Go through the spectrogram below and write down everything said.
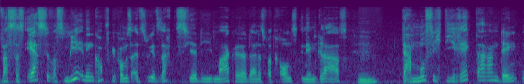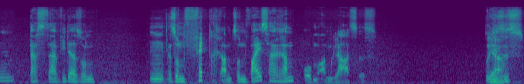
was das Erste, was mir in den Kopf gekommen ist, als du jetzt sagtest, hier die Marke deines Vertrauens in dem Glas, Mhm. da muss ich direkt daran denken, dass da wieder so ein, mh, so ein Fettrand, so ein weißer Rand oben am Glas ist. So Ja, dieses,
